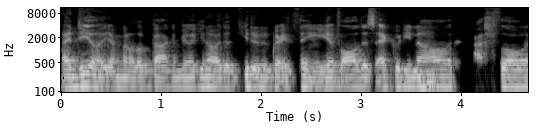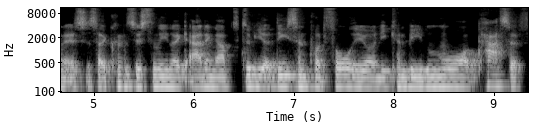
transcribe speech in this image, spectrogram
ideally, I'm going to look back and be like, you know, did, you did a great thing. You have all this equity mm-hmm. now, the cash flow, and it's just like consistently like adding up to be a decent portfolio, and you can be more passive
